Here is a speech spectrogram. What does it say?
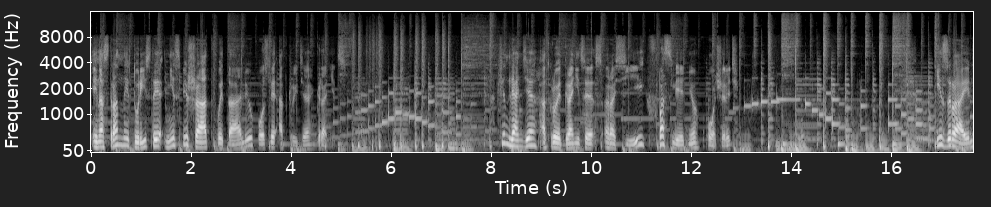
Иностранные туристы не спешат в Италию после открытия границ. Финляндия откроет границы с Россией в последнюю очередь. Израиль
